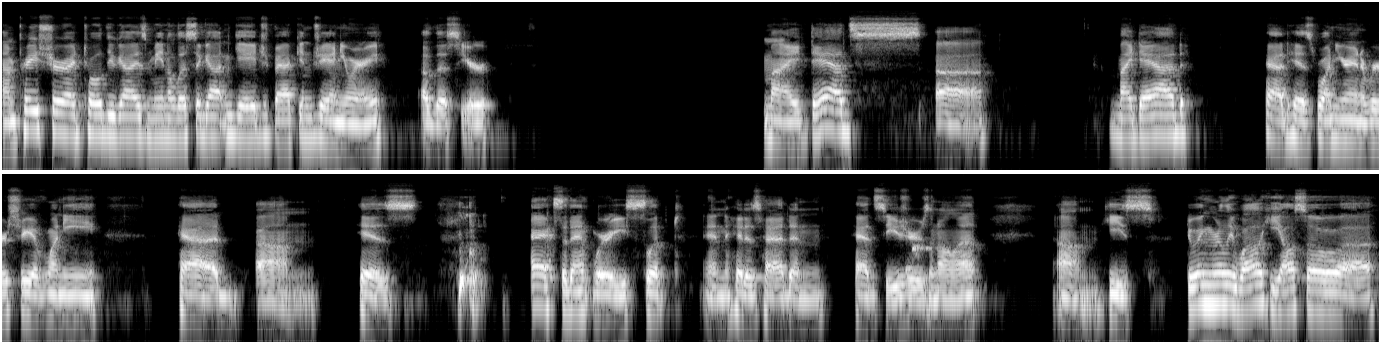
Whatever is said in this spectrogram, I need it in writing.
I'm pretty sure I told you guys me and Alyssa got engaged back in January of this year. My dad's uh, my dad had his one year anniversary of when he had um, his accident where he slipped and hit his head and had seizures and all that. Um, he's doing really well. He also, uh,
